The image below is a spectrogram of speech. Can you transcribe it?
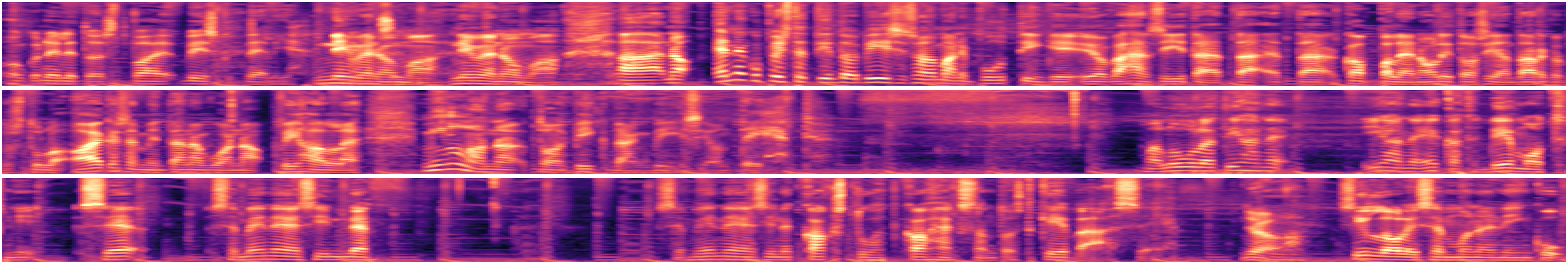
onko 14 vai 54. Nimenomaan, nimenomaan. Uh, no ennen kuin pistettiin toi biisi soimaan, niin puhuttiinkin jo vähän siitä, että, että kappaleen oli tosiaan tarkoitus tulla aikaisemmin tänä vuonna pihalle. Milloin toi Big Bang-biisi on tehty? Mä luulen, että ihan ne, ihan ne ekat demot, niin se, se menee sinne se menee sinne 2018 kevääseen. Joo. Silloin oli semmonen niinku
